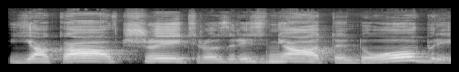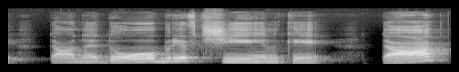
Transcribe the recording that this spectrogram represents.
яка вчить розрізняти добрі та недобрі вчинки. Так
